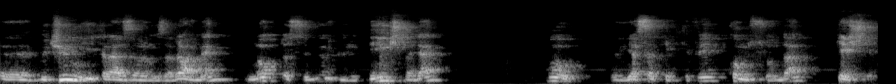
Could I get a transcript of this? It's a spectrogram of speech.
e, bütün itirazlarımıza rağmen noktası virgülü değişmeden bu e, yasa teklifi komisyondan geçti.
